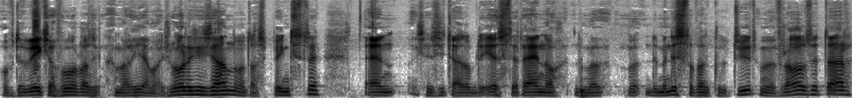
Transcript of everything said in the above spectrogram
Of de week ervoor was ik naar Maria Maggiore gegaan, want dat is Pinksteren. En je ziet daar op de eerste rij nog de, de minister van Cultuur, mevrouw zit daar,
